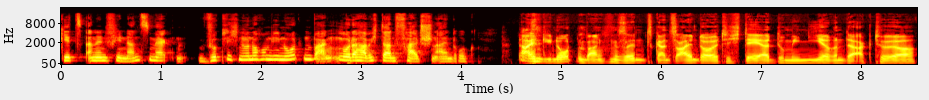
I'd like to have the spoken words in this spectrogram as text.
geht's an den Finanzmärkten wirklich nur noch um die Notenbanken oder habe ich da einen falschen Eindruck? Nein, die Notenbanken sind ganz eindeutig der dominierende Akteur.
